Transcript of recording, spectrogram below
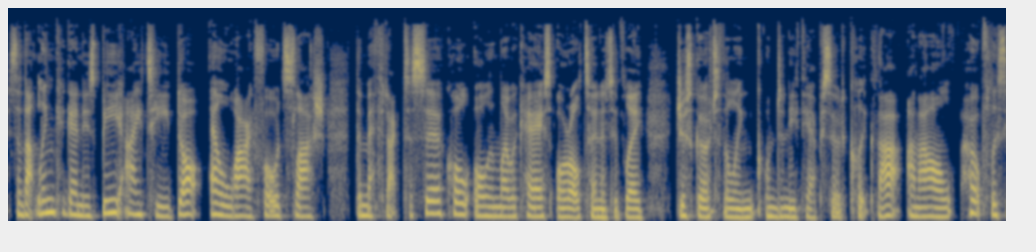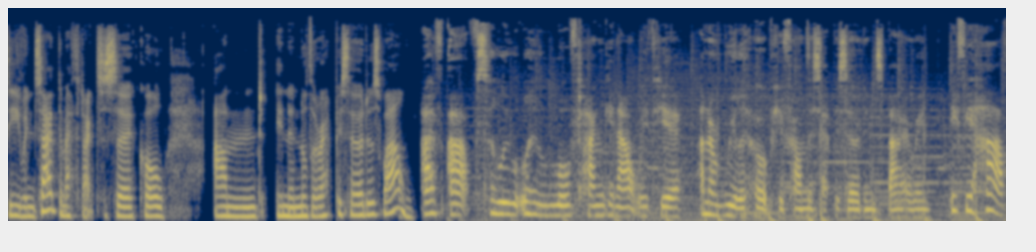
So that link again is bit.ly forward slash the method actor circle, all in lowercase, or alternatively, just go to the link underneath the episode, click that, and I'll hopefully see you inside the method actor circle and in another episode as well. I've absolutely loved hanging out with you, and I really hope you found this episode inspiring. If you have,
